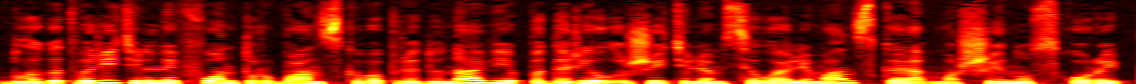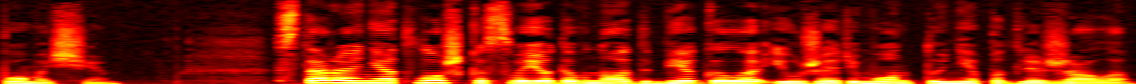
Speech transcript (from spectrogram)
Благотворительный фонд Урбанского Предунавья подарил жителям села Лиманское машину скорой помощи. Старая неотложка свое давно отбегала и уже ремонту не подлежала.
